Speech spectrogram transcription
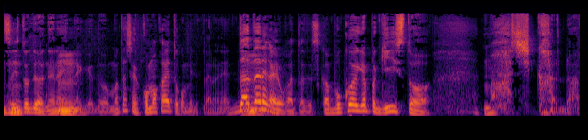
ツイートでは出ないんだけど、まあ確かに細かいとこ見てたらね。だ、誰が良かったですか？僕はやっぱギースと、マジカルラ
